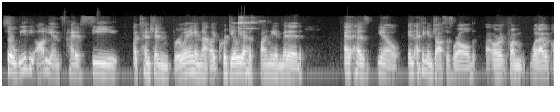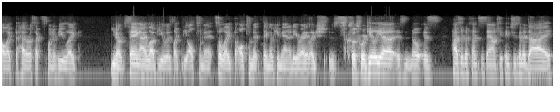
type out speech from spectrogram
So we, the audience, kind of see a tension brewing and that like Cordelia has finally admitted. And it has you know in I think in Joss's world uh, or from what I would call like the heterosex point of view like you know saying I love you is like the ultimate so like the ultimate thing of humanity right? Like so Cordelia is no is has her defenses down. She thinks she's gonna die.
